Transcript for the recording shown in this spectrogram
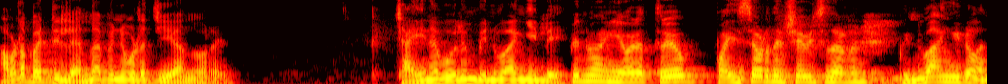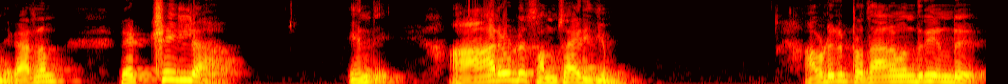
അവിടെ പറ്റില്ല. എന്താ പിന്നെ ഇവിടെ ചെയ്യാന്ന് പറയും? ചൈന പോലും പിൻവാങ്ങിയില്ലേ? പിൻവാങ്ങി. അവർ എത്രയോ പൈസ അവിടെ നിക്ഷേപിച്ചതാണ്. പിൻവാങ്ങിക്കളഞ്ഞു കാരണം രക്ഷയില്ല. എന്ത്? ആരോട് സംസാരിക്കും? അവിടെ ഒരു പ്രധാനമന്ത്രി ഉണ്ട്.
